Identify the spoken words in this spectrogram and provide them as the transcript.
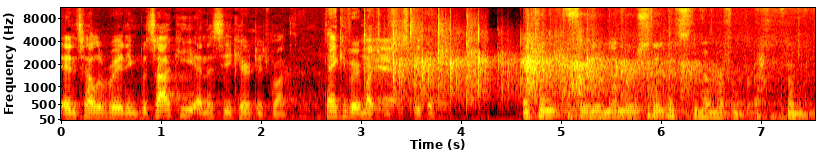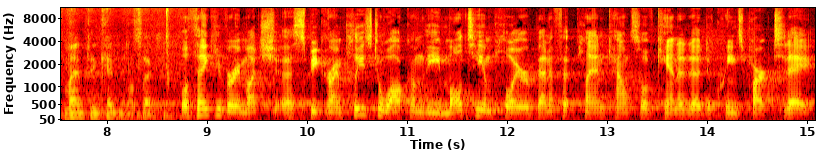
in celebrating Baisakhi and the Sikh Heritage Month. Thank you very much, Mr. Speaker. Thank you. Further member statements? The member from, from Lambton, Kent Middlesex. Well, thank you very much, uh, Speaker. I'm pleased to welcome the Multi-Employer Benefit Plan Council of Canada to Queen's Park today.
